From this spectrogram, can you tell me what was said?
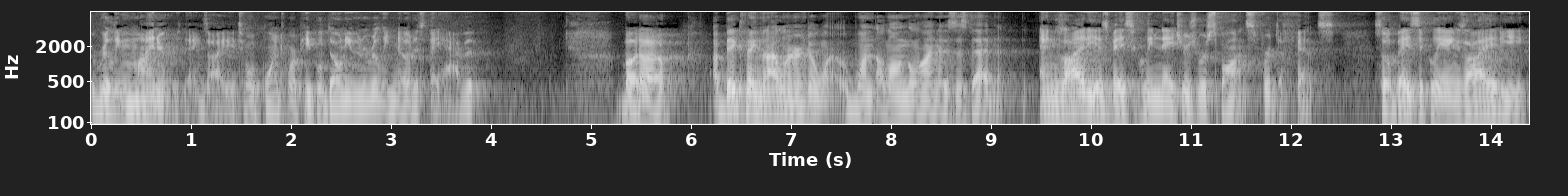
really minor anxiety to a point where people don't even really notice they have it. But uh, a big thing that I learned one, along the line is, is that anxiety is basically nature's response for defense. So basically, anxiety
